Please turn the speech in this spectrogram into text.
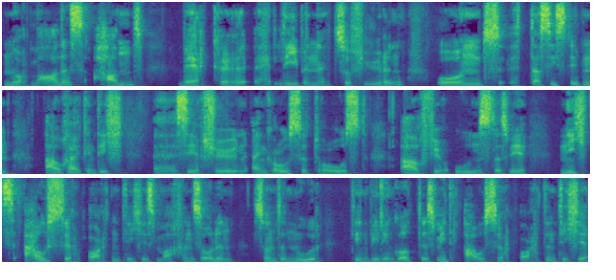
normales Handwerkerleben zu führen. Und das ist eben auch eigentlich äh, sehr schön, ein großer Trost, auch für uns, dass wir nichts Außerordentliches machen sollen, sondern nur den Willen Gottes mit außerordentlicher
